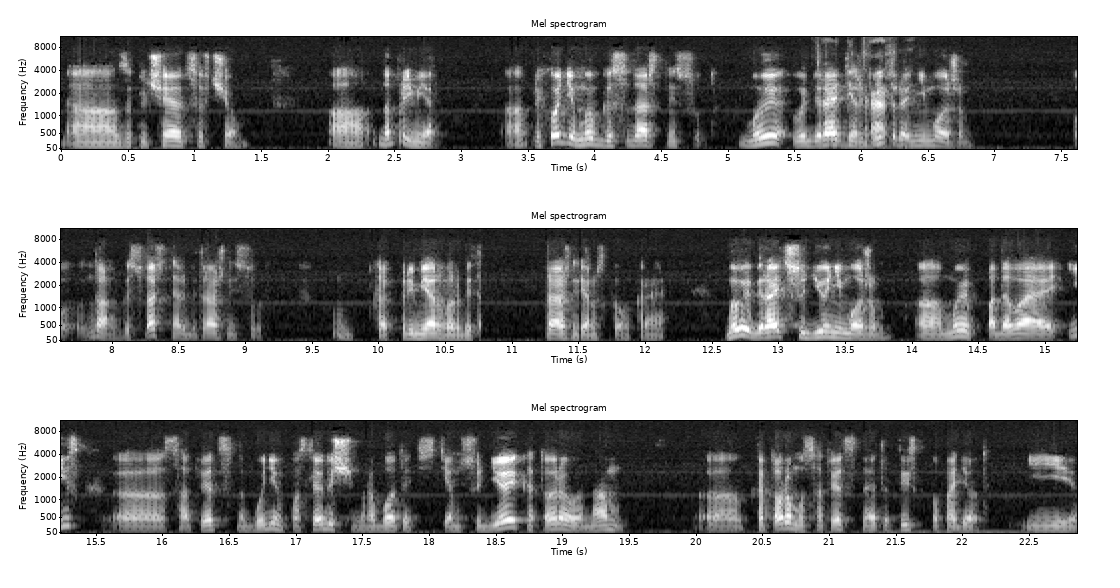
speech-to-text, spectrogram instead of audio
заключаются в чем? Например, приходим мы в государственный суд. Мы выбирать арбитра не можем. Да, государственный арбитражный суд. Ну, как пример в арбитражный Пермского края. Мы выбирать судью не можем. А, мы, подавая иск, а, соответственно, будем в последующем работать с тем судьей, которого нам, которому, соответственно, этот иск попадет. И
